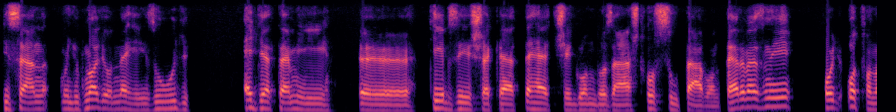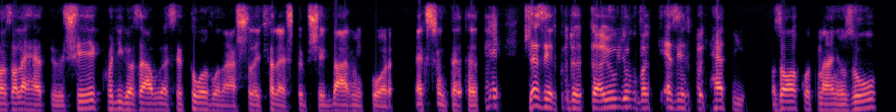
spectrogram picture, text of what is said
hiszen mondjuk nagyon nehéz úgy egyetemi képzéseket, tehetséggondozást hosszú távon tervezni, hogy ott van az a lehetőség, hogy igazából ezt egy tolvonással egy feles többség bármikor megszüntetheti, és ezért kötötte a jogjog, vagy ezért kötheti az alkotmányozó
